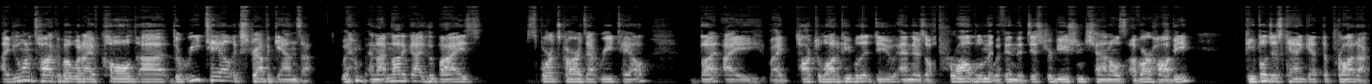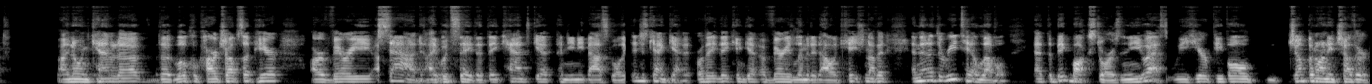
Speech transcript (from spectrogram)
I do want to talk about what I've called uh, the retail extravaganza. and I'm not a guy who buys sports cards at retail, but I, I talk to a lot of people that do. And there's a problem within the distribution channels of our hobby. People just can't get the product. I know in Canada, the local card shops up here are very sad, I would say, that they can't get Panini basketball. They just can't get it, or they, they can get a very limited allocation of it. And then at the retail level, at the big box stores in the US, we hear people jumping on each other,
